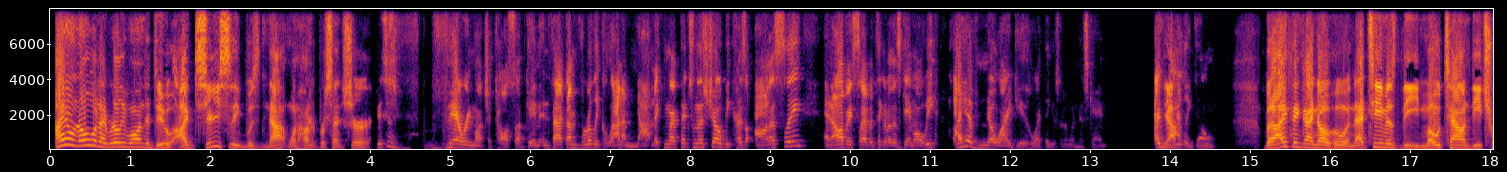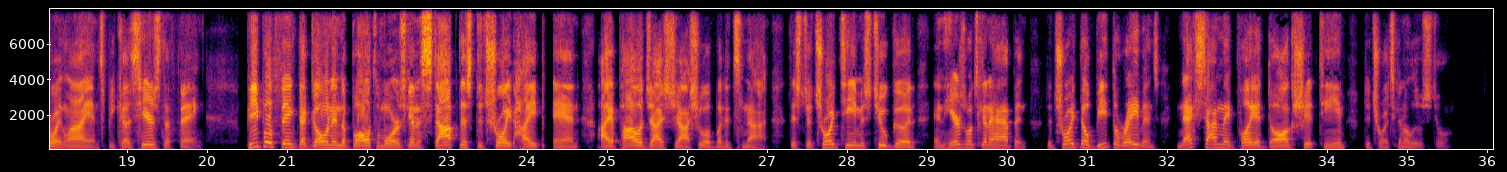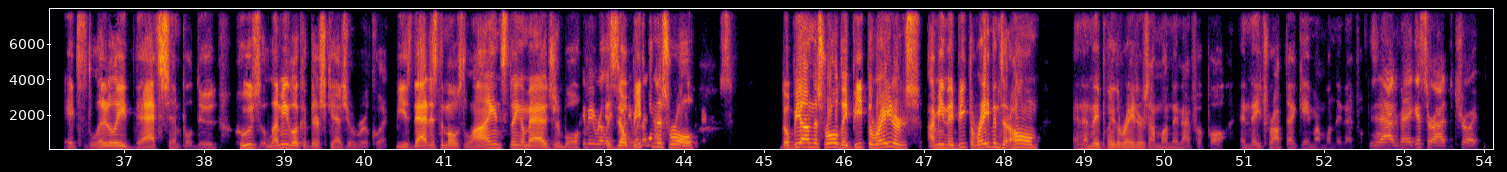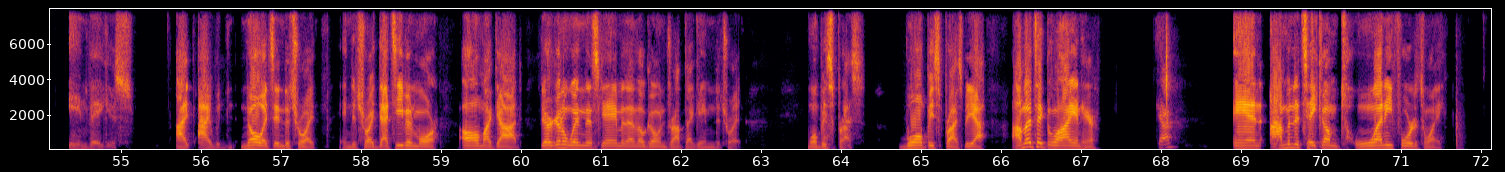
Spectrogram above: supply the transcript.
I don't know what I really wanted to do. I seriously was not 100% sure. This is very much a toss-up game. In fact, I'm really glad I'm not making my picks on this show because honestly, and obviously I've been thinking about this game all week. I have no idea who I think is going to win this game. I Yeah. really don't. But I think I know who, and that team is the Motown Detroit Lions. Because here's the thing people think that going into Baltimore is going to stop this Detroit hype. And I apologize, Joshua, but it's not. This Detroit team is too good. And here's what's going to happen Detroit, they'll beat the Ravens. Next time they play a dog shit team, Detroit's going to lose to them. It's literally that simple, dude. Who's let me look at their schedule real quick because that is the most Lions thing imaginable It's gonna be really is they'll be on this roll. They'll be on this roll. They beat the Raiders. I mean, they beat the Ravens at home, and then they play the Raiders on Monday Night Football, and they drop that game on Monday Night Football. Is it at Vegas or at Detroit? in Vegas. I I would no, it's in Detroit. In Detroit, that's even more. Oh my God, they're gonna win this game, and then they'll go and drop that game in Detroit. Won't be surprised. Won't be surprised. But yeah, I'm gonna take the Lion here, Okay. and I'm gonna take them 24 to 20.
